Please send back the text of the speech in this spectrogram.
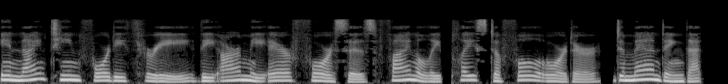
In 1943 the Army Air Forces finally placed a full order, demanding that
